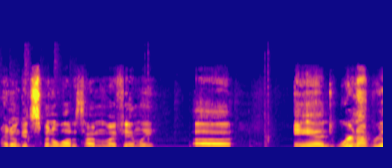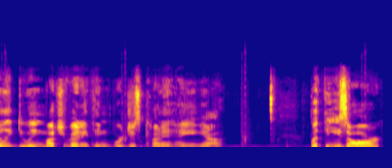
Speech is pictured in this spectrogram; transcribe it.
I don't get to spend a lot of time with my family. Uh, and we're not really doing much of anything. We're just kind of hanging out. But these are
